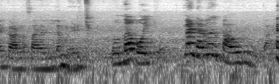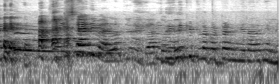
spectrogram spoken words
ഞാൻ കാണുന്ന സാധനം എല്ലാം മേടിക്കും. ഒന്നാ പോയി. വേണ്ട പൗഡർ വെള്ളത്തിൽ എനിക്കിട്ടുള്ള കൊട്ടാണ് ഞാൻ അറിഞ്ഞില്ല?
